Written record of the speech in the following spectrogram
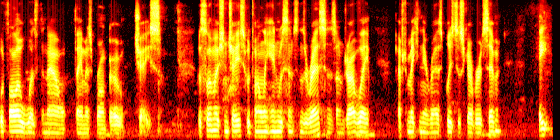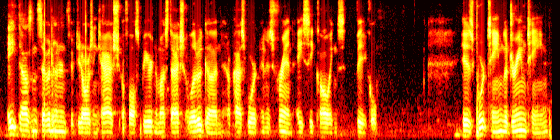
What followed was the now famous Bronco chase. The slow motion chase would finally end with Simpson's arrest in his own driveway. After making the arrest, police discovered seven, eight eight thousand seven hundred and fifty dollars in cash, a false beard and a mustache, a loaded gun, and a passport in his friend A.C. Cowlings' vehicle. His court team, the Dream Team,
